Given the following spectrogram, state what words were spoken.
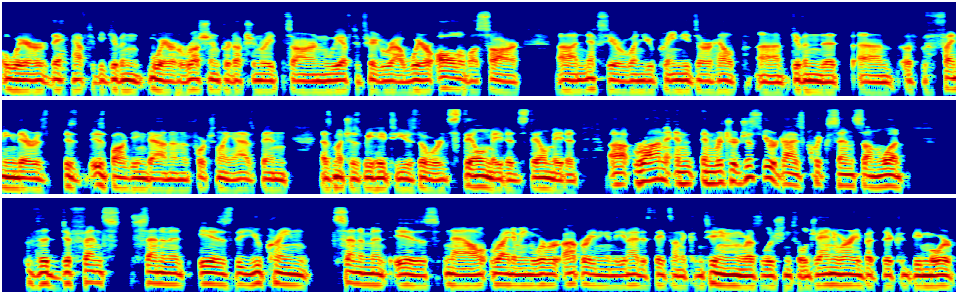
where they have to be given where Russian production rates are, and we have to figure out where all of us are next year when Ukraine needs our help. given that um, fighting there is, is is bogging down, and unfortunately has been as much as we hate to use the word stalemated, stalemated. Ron and and Richard, just your guys' quick sense on what the defense sentiment is the Ukraine sentiment is now, right? I mean, we're operating in the United States on a continuing resolution till January, but there could be more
